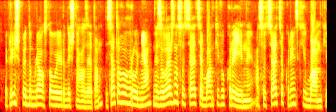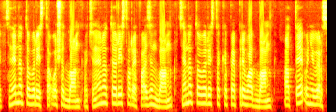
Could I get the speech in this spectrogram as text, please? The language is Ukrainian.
Як раніше повідомляв слово юридична газета, 10 грудня Незалежна асоціація банків України, Асоціація українських банків, акціонерне товариство Ощадбанк, акціонерне товариство Райфайзенбанк, акціонерне товариство КП Приватбанк. АТ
